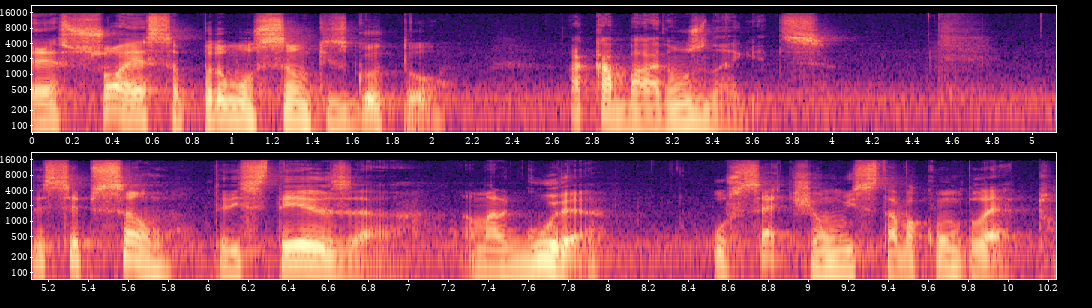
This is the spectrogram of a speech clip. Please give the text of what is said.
é só essa promoção que esgotou? Acabaram os nuggets. Decepção, tristeza, amargura. O 7 a 1 estava completo.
